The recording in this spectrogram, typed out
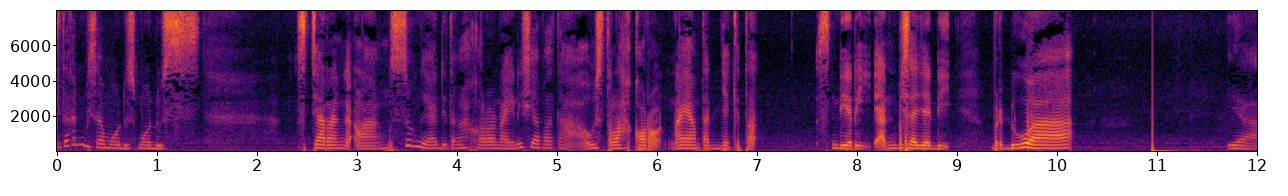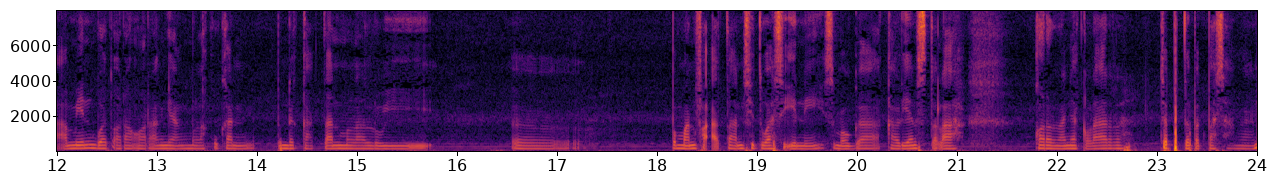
kita kan bisa modus-modus secara nggak langsung ya di tengah corona ini siapa tahu setelah corona yang tadinya kita sendirian bisa jadi berdua. Ya amin buat orang-orang yang melakukan pendekatan melalui eh, pemanfaatan situasi ini. Semoga kalian setelah coronanya kelar cepet dapat pasangan.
